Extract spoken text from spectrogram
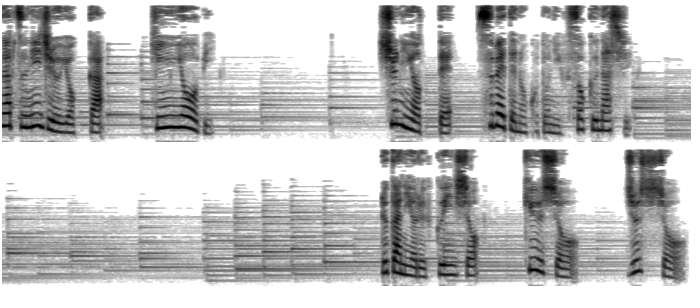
月24日金曜日主によってすべてのことに不足なしルカによる福音書9章10章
